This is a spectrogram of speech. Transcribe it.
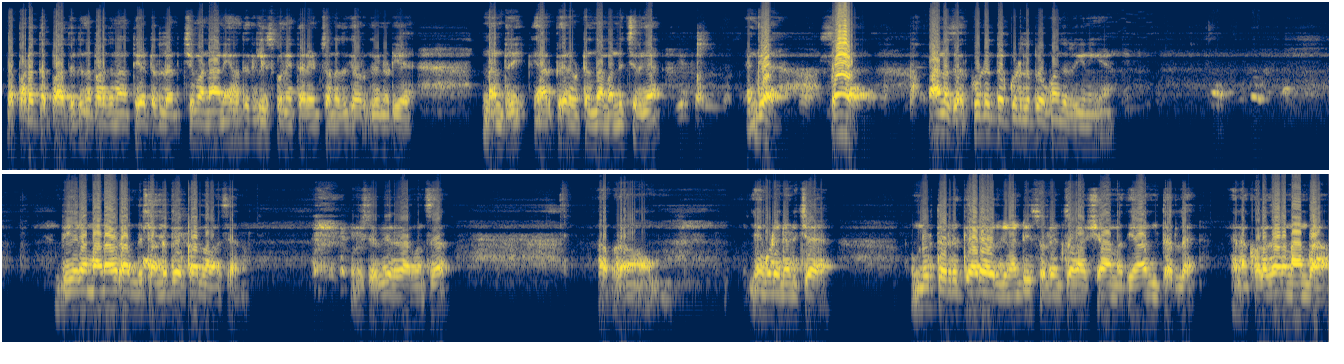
இந்த படத்தை பார்த்துட்டு இந்த படத்தை நான் தியேட்டரில் நிச்சயமாக நானே வந்து ரிலீஸ் பண்ணி தரேன்னு சொன்னதுக்கு அவருக்கு என்னுடைய நன்றி. யார் பேரை விட்டு இருந்தால் மன்னிச்சிருங்க. எங்க? சார். வாங்க சார் கூட்டத்தை கூட்டத்தில் போய் உட்காந்துருக்கீங்க நீங்கள் வீரமானவராக இருந்துட்டு அங்கே போய் உட்காரலாமா சார்? Mister Veeraraghavan sir. அப்புறம் என் கூட நடித்த இன்னொருத்தர் இருக்காரு அவருக்கு நன்றி சொல்கிறேன்னு சொன்னார் ஷியாம் அது யாருன்னு தெரில ஏன்னா கொலகாரம் நான் தான்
